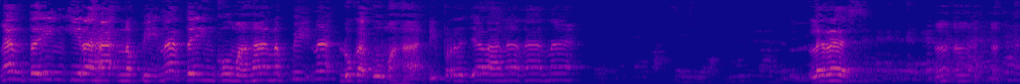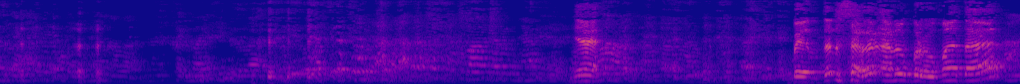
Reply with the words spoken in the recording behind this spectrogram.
Ngan teing iraha nepi na teing kumaha nepi na duka kumaha di perjalanan anak leres nya benten sarang anu berumah tangga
